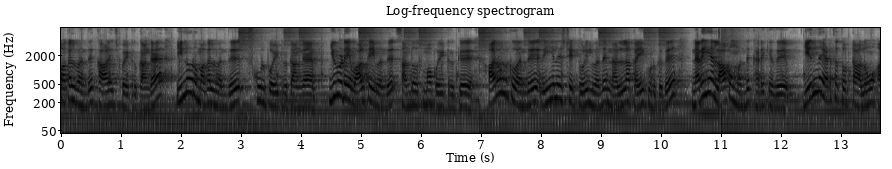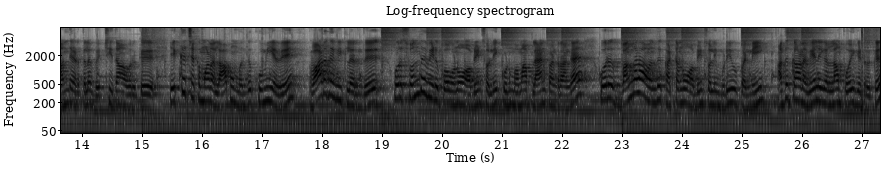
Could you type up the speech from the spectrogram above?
மகள் வந்து காலேஜ் போயிட்டு இருக்காங்க. இன்னொரு மகள் வந்து ஸ்கூல் போயிட்டு இருக்காங்க. இவருடைய வாழ்க்கை வந்து சந்தோஷமாக போயிட்டு இருக்கு. அருணுக்கு வந்து ரியல் எஸ்டேட் தொழில் வந்து நல்லா கை கொடுக்குது. நிறைய லாபம் வந்து கிடைக்குது. எந்த இடத்த தொட்டாலும் அந்த இடத்துல வெற்றி தான் அவருக்கு. எக்கச்சக்கமான லாபம் வந்து குமியவே. வாடகை வீட்டிலேருந்து ஒரு சொந்த வீடு போகணும் அப்படின்னு சொல்லி குடும்பமாக பிளான் பண்ணுறாங்க ஒரு பங்களா வந்து கட்டணும் அப்படின்னு சொல்லி முடிவு பண்ணி அதுக்கான வேலைகள்லாம் போய்கிட்டு இருக்கு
